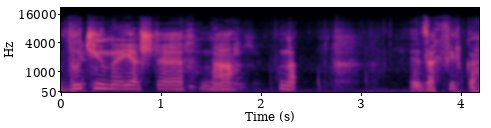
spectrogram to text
wrócimy jeszcze na, na za chwilkę.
